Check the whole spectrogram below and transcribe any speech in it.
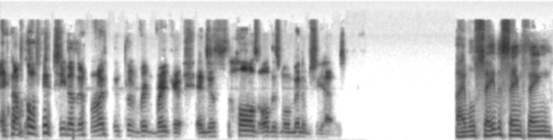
And I'm hoping she doesn't run into Britt Baker and just hauls all this momentum she has. I will say the same thing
